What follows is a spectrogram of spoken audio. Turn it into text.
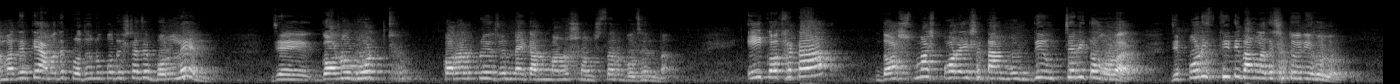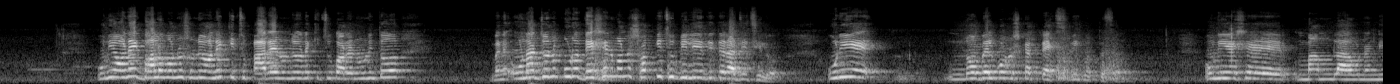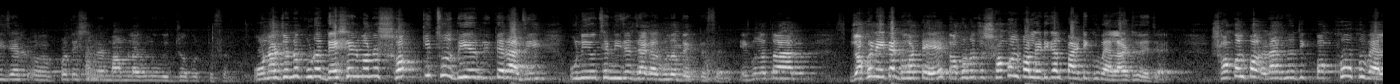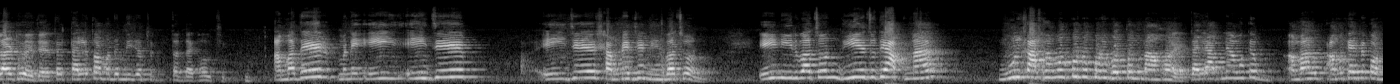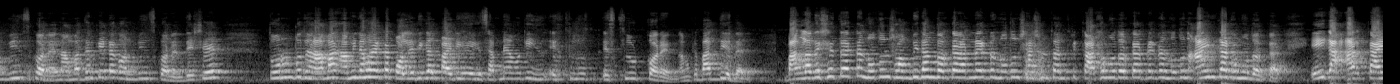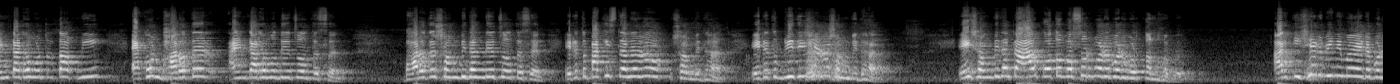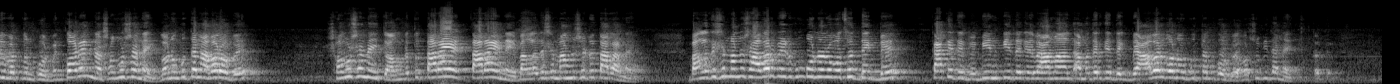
আমাদেরকে, আমাদের প্রধান উপদেষ্টা যে বললেন যে গণভোট করার প্রয়োজন নাই, কারণ মানুষ সংস্কার বোঝেন না। এই কথাটা দশ মাস পরে এসে তার মুখ দিয়ে উচ্চারিত হওয়ার যে পরিস্থিতি বাংলাদেশে তৈরি হলো। উনি অনেক ভালো মানুষ, উনি অনেক কিছু পারেন, উনি অনেক কিছু করেন, উনি তো মানে ওনার জন্য পুরো দেশের মানুষ সবকিছু বিলিয়ে দিতে রাজি ছিল। উনি নোবেল পুরস্কার ট্যাক্স ফ্রি করতেছেন। উনি এসে মামলা, ওনার নিজের প্রতিষ্ঠানের মামলাগুলো উইথড্র করতেছেন। ওনার জন্য পুরো দেশের মানুষ সবকিছু দিয়ে দিতে রাজি, উনি হচ্ছে নিজের জায়গাগুলো দেখতেছেন। এগুলো তো আর, যখন এটা ঘটে, তখন হচ্ছে সকল পলিটিক্যাল পার্টি খুব অ্যালার্ট হয়ে যায়। সকল রাজনৈতিক পক্ষও খুব অ্যালার্ট হয়ে যায়। তাহলে তো আমাদের নিজেরটা দেখা উচিত। আমাদের মানে এই এই যে এই যে সামনের যে নির্বাচন, এই নির্বাচন দিয়ে যদি আপনার মূল কাঠামোর কোনো পরিবর্তন না হয়, তাহলে আপনি আমাকে, আমার, আমাকে এটা কনভিন্স করেন, আমাদেরকে এটা কনভিন্স করেন, দেশের তরুণ প্রধান আমার, আমি না হয় একটা পলিটিক্যাল পার্টি হয়ে গেছে, আপনি আমাকে এক্সক্লুড করেন, আমাকে বাদ দিয়ে দেন। বাংলাদেশে তো একটা নতুন সংবিধান দরকার, আপনার একটা নতুন শাসনতান্ত্রিক কাঠামো দরকার, আপনার একটা নতুন আইন কাঠামো দরকার। এই আর আইন কাঠামোটা তো আপনি এখন ভারতের আইন কাঠামো দিয়ে চলতেছেন, ভারতের সংবিধান দিয়ে চলতেছেন। এটা তো পাকিস্তানেরও সংবিধান, এটা তো ব্রিটিশেরও সংবিধান। এই সংবিধানটা আর কত বছর পরে পরিবর্তন হবে? আর কিসের বিনিময়ে এটা পরিবর্তন করবেন? করেন না, সমস্যা নাই। গণভুত্থান আবার হবে। সমস্যা নাই তো, আমরা তো তারাই তারাই নেই। বাংলাদেশের মানুষ এটা তারা নাই। বাংলাদেশের মানুষ আবার এরকম পনেরো বছর দেখবে। কাকে দেখবে? বিএনপি দেখবে আমাদেরকে দেখবে। আবার গণভুত্থান করবে। অসুবিধা নাই তাদের।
